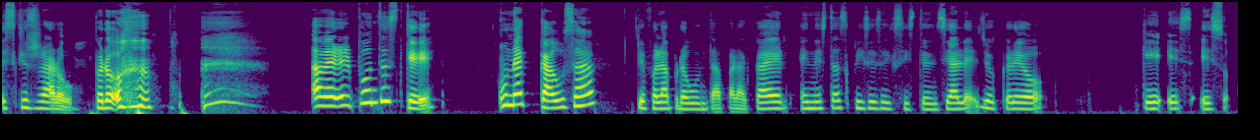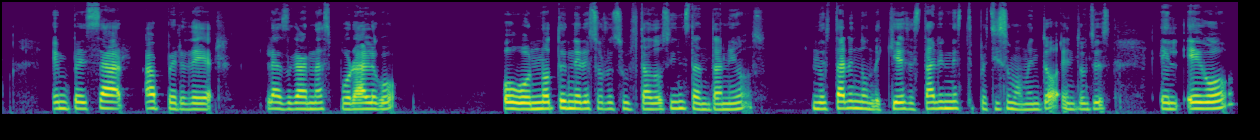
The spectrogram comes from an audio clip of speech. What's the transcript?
es que es raro, pero... a ver, el punto es que una causa, que fue la pregunta, para caer en estas crisis existenciales, yo creo que es eso, empezar a perder las ganas por algo o no tener esos resultados instantáneos, no estar en donde quieres estar en este preciso momento, entonces el ego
